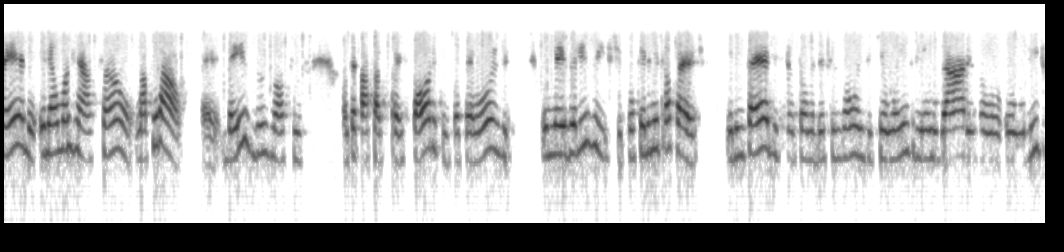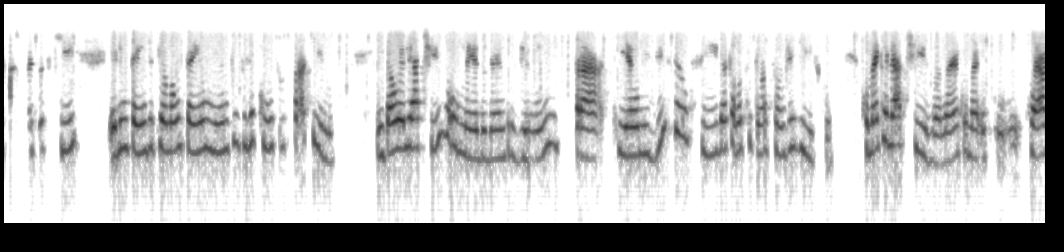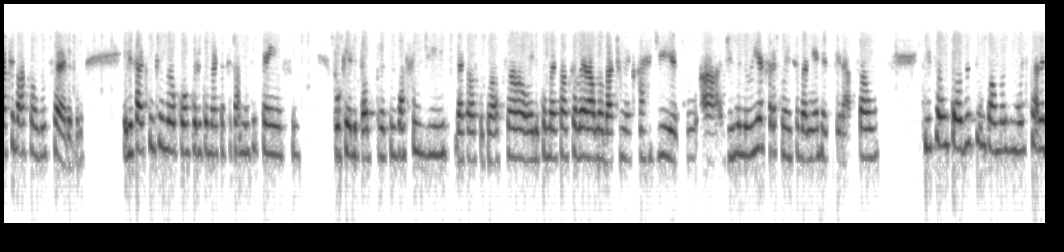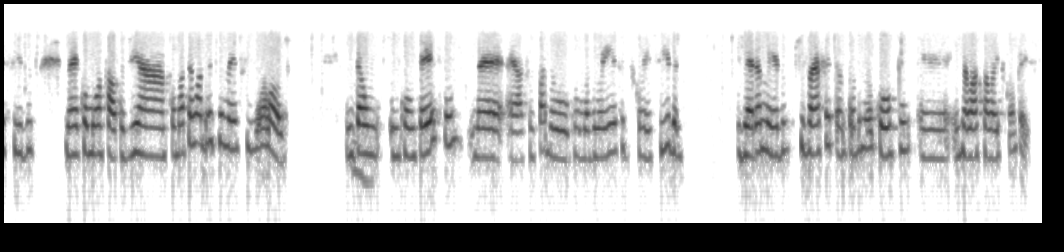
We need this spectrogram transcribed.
medo, ele é uma reação natural. É, desde os nossos antepassados pré-históricos até hoje, o medo ele existe, porque ele me protege. Ele impede que eu tome decisões e que eu entre em lugares ou, ou lide com coisas que ele entende que eu não tenho muitos recursos para aquilo. Então, ele ativa o medo dentro de mim para que eu me distancie daquela situação de risco. Como é que ele ativa, né? Como é, qual é a ativação do cérebro? Ele faz com que o meu corpo ele comece a ficar muito tenso, porque ele pode precisar fugir daquela situação, ele começa a acelerar o meu batimento cardíaco, a diminuir a frequência da minha respiração, que são todos sintomas muito parecidos, né, como uma falta de ar, como até um adoecimento fisiológico. Então, um contexto né, é assustador, com uma doença desconhecida, gera medo que vai afetando todo o meu corpo é, em relação a esse contexto.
